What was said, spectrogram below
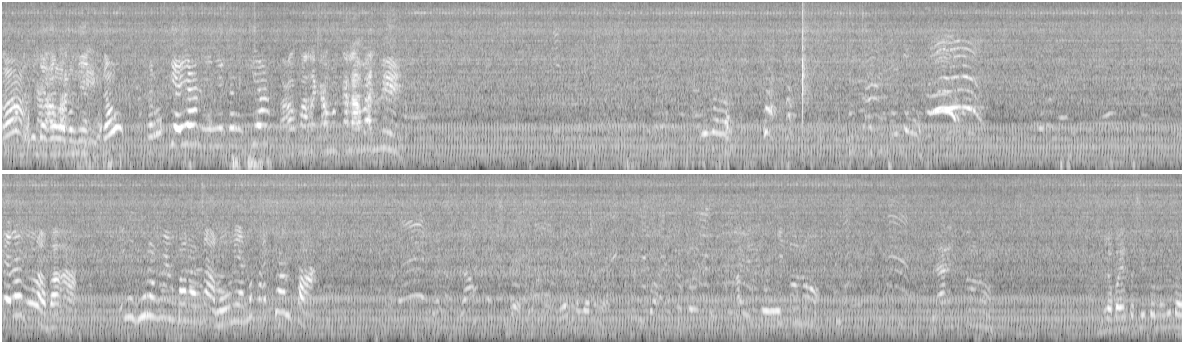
Ah, kita kia ya, ini kan kia. Para kamu nih. Ini kurang yang barang lalu, ini anak kacang, Pak. No. Laris ito to situ nito.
